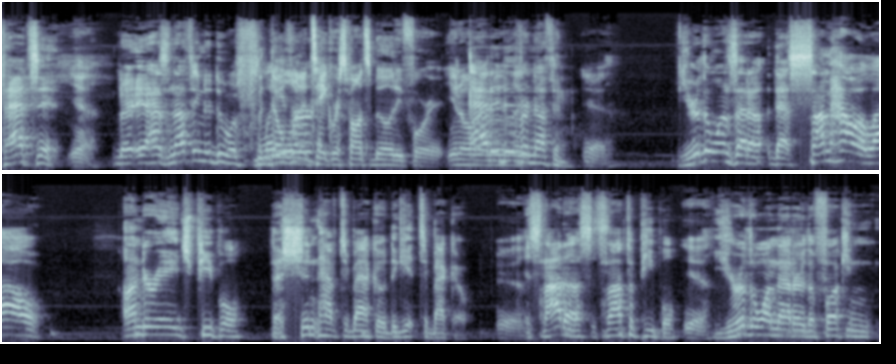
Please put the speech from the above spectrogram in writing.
That's it. Yeah, But It has nothing to do with but flavor, don't want to take responsibility for it. You know, what I mean? additive Like, or nothing. Yeah, You're the ones that uh, that somehow allow underage people that shouldn't have tobacco to get tobacco. Yeah, It's not us. It's not the people. yeah, You're the one that are the fucking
